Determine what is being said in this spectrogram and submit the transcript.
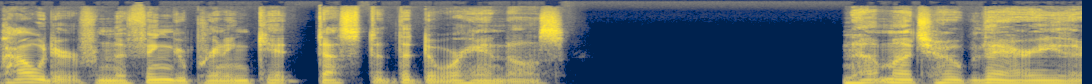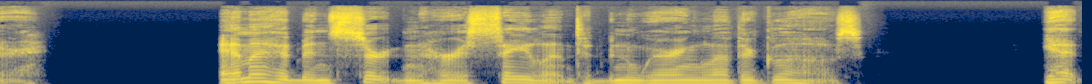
powder from the fingerprinting kit dusted the door handles. Not much hope there either. Emma had been certain her assailant had been wearing leather gloves. Yet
